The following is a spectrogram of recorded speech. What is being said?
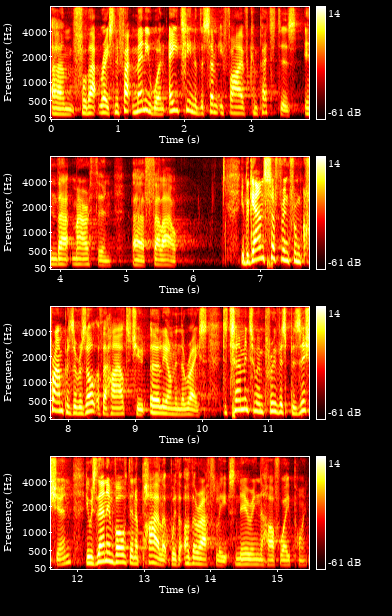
um, for that race. And in fact, many weren't. 18 of the 75 competitors in that marathon uh, fell out. He began suffering from cramp as a result of the high altitude early on in the race. Determined to improve his position, he was then involved in a pileup with other athletes nearing the halfway point,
